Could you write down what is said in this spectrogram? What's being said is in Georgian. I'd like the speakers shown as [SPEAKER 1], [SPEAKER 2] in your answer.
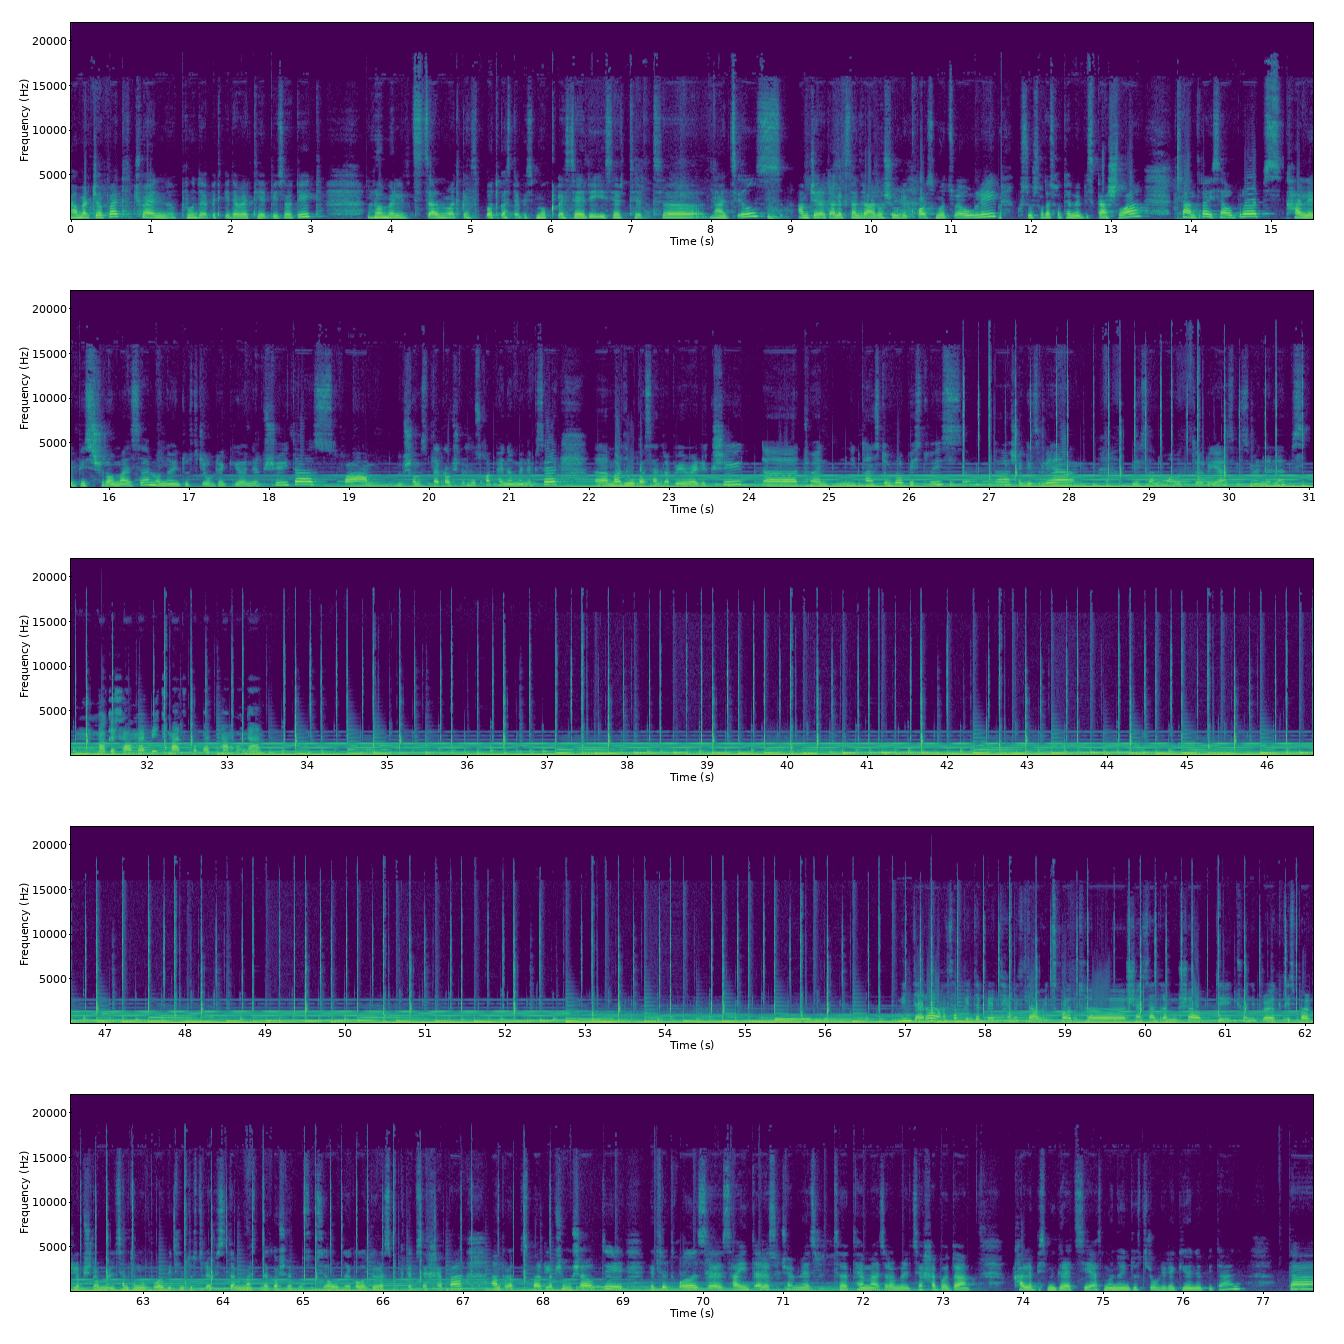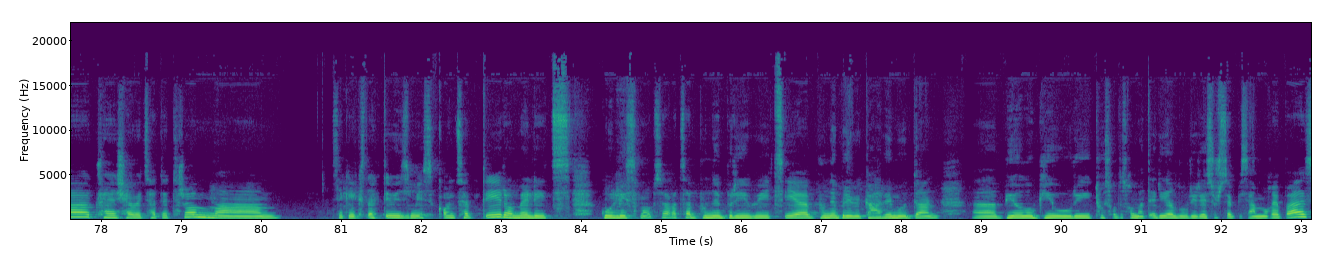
[SPEAKER 1] გამარჯობათ, ჩვენ ბრუნდებით კიდევ ერთი ეპიზოდით, რომელიც წარმოადგენს პოდკასტების მოკლე სერიის ერთ-ერთ ნაწილს. ამჯერად ალექსანდრა აროშვილი ყავს მოწვეული, გსურს სხვადასხვა თემების გაშლა. სანდრა ისაუბრებს ქალების შრომაზე მონოინდუსტრიულ რეგიონებში და სხვა შრომასთან დაკავშირებულ სხვა ფენომენებზე. მადლობა სანდრა პირველ რიგში თქვენთან სტუმრობისთვის და შეგიძლია მესამე აუდიტორიას, მსმენელებს.
[SPEAKER 2] მოგესალმებით, მადლობა თამუნა.
[SPEAKER 1] დავიწყოთ. შენ სანდრა მუშაობდი ჩვენი პროექტის პარკლებში, რომელიც სამთამოპოვებით ინდუსტრიებს და მასთან დაკავშირებულ სოციალურ და ეკოლოგიურ ასპექტებს ეხება. ამ პროექტის პარკლებში მუშაობდი ერთ-ერთ ყველაზე საინტერესო ჩემი აზრით თემაზე, რომელიც ეხებოდა ქალების მიგრაციას მონოინდუსტრიული რეგიონებიდან და ჩვენ შევეცადეთ, რომ ესე იგი ექსტრაქტივიზმის კონცეფტი, რომელიც გულისხმობს რაღაცა ბუნებრივი წია, ბუნებრივი გარემოდან ბიოლოგიური თუ სხვადასხვა მატერიალური რესურსების ამოღებას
